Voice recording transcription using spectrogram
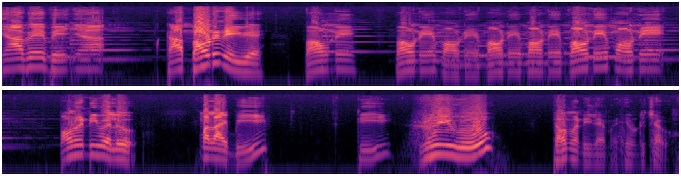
ညာပဲပဲညာဒါမောင်းနေနေပြီပဲမောင်းနေမောင်းနေမောင်းနေမောင်းနေမောင်းနေမောင်းနေမောင်းနေမောင်းနေတီးပဲလို့ မှတ်လိုက်ပြီဒီရေကိုကြောင်းမှန်တီးလိုက်မယ်ဒီလိုတစ်ချက်ကို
